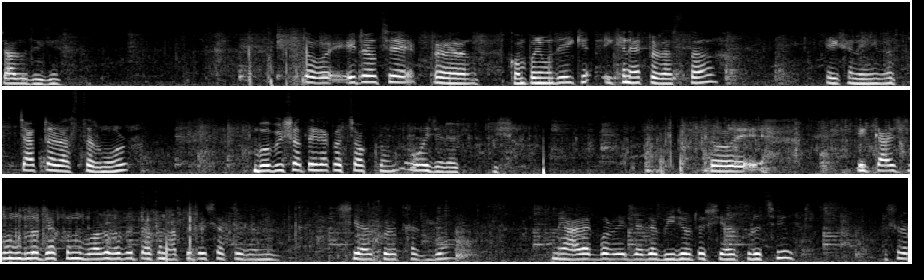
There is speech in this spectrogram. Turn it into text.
চারোদিকে। তো এটা হচ্ছে একটা কোম্পানির মধ্যে এইখানে একটা রাস্তা। এইখানে চারটা রাস্তার মোড়। ভবিষ্যতের একটা চক্র। ওই যে তো এই কাশবনগুলো যখন বড় হবে তখন আপনাদের সাথে আমি শেয়ার করে থাকব। আমি আর একবার এই জায়গায় ভিডিওটা শেয়ার করেছি। আসলে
